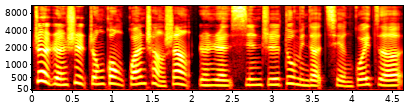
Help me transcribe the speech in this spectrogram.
这仍是中共官场上人人心知肚明的潜规则，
